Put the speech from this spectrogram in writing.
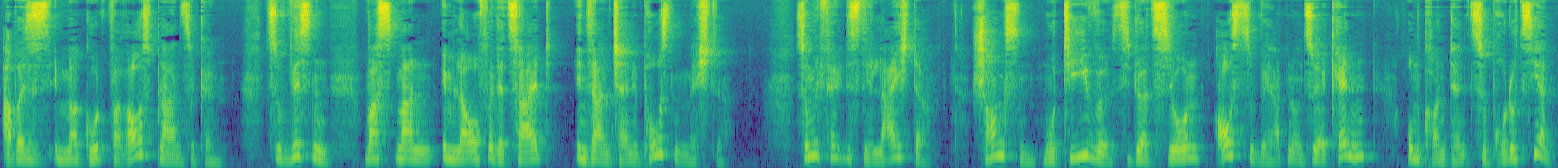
Aber es ist immer gut vorausplanen zu können. Zu wissen, was man im Laufe der Zeit in seinem Channel posten möchte. Somit fällt es dir leichter, Chancen, Motive, Situationen auszuwerten und zu erkennen, um Content zu produzieren.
